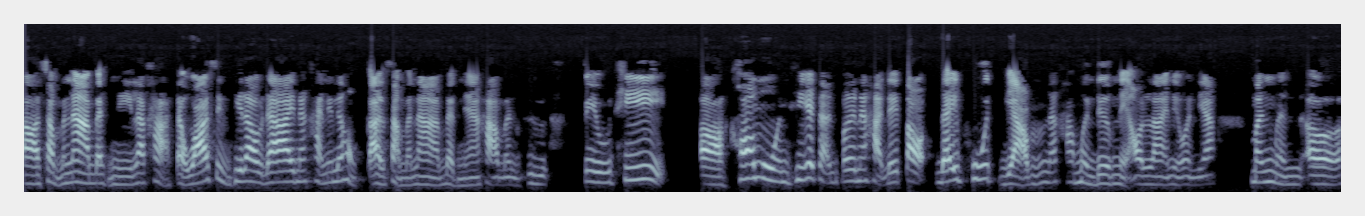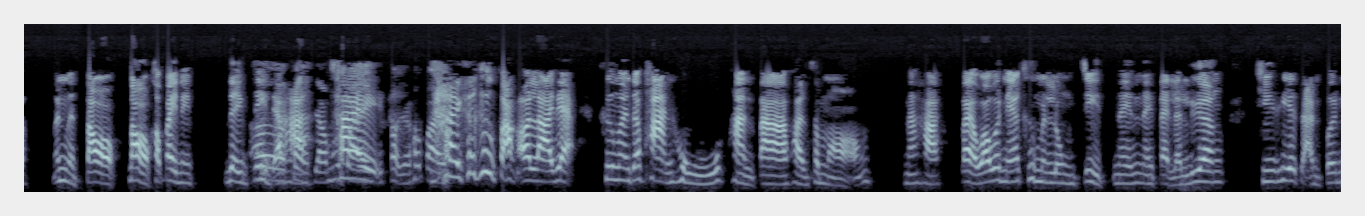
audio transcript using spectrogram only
อ่าสัมมนาแบบนี้ละค่ะ แต่ว่าสิ่งที่เราได้นะคะ ในเรื่องของการสัมมนาแบบนี้ค่ะ มันคือฟิลที่ข้อมูลที่อาจารย์เปิ้ลนะคะ ได้ต่อได้พูดย้ำนะคะ เหมือนเดิมในออนไลน์ในวันนี้มันเหมือนเออ มันเหมือนตอกตอกเข้าไปในในจิตอะค่ะเออตอกย้ำเข้าไปใช่ตอกย้ำเข้าไปใช่ก็คือฟังออนไลน์เนี่ย คือมันจะผ่านหูผ่านตาผ่านสมองนะคะ แต่ว่าวันนี้คือมันลงจิตในในแต่ละเรื่องที่ที่อาจารย์เปิ้ล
